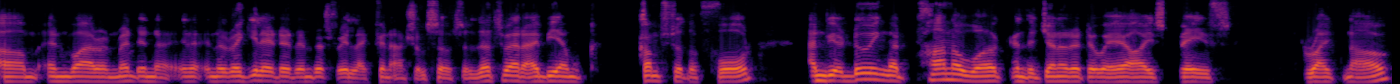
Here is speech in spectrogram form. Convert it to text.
um, environment in a, in a, in a regulated industry like financial services. That's where IBM comes to the fore. And we are doing a ton of work in the generative AI space right now,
